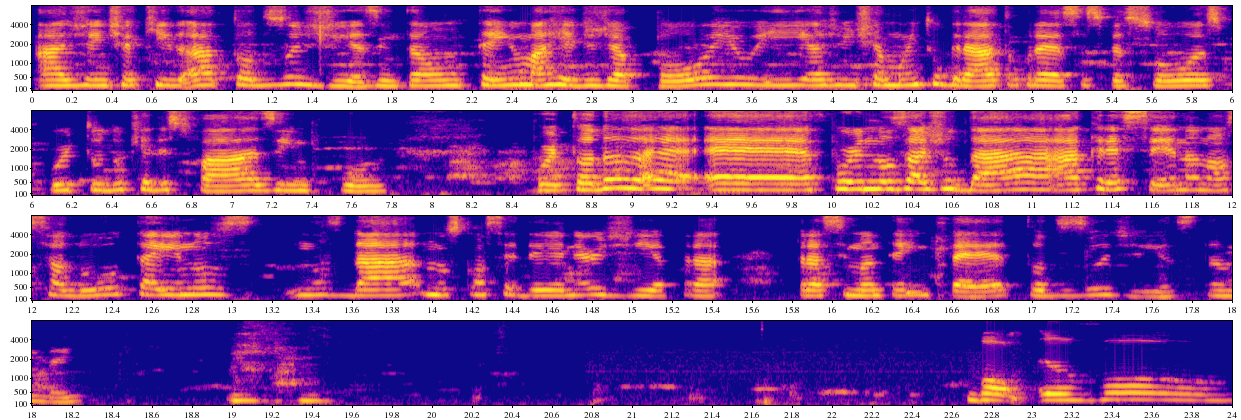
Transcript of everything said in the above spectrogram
a gente aqui a todos os dias. Então, tem uma rede de apoio e a gente é muito grato para essas pessoas, por tudo que eles fazem, por, por todas, é, é, por nos ajudar a crescer na nossa luta e nos, nos dar, nos conceder energia para se manter em pé todos os dias também. Bom, eu vou.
